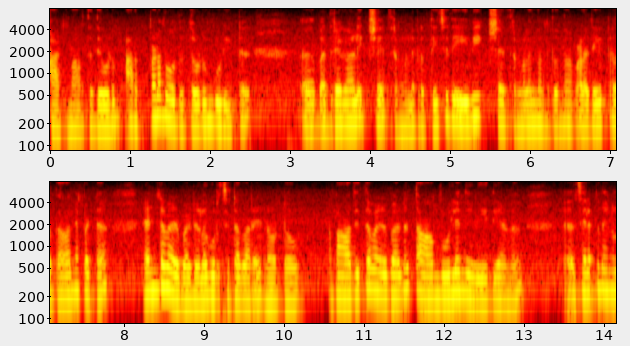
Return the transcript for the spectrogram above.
ആത്മാർത്ഥതയോടും അർപ്പണബോധത്തോടും കൂടിയിട്ട് ഭദ്രകാളി ക്ഷേത്രങ്ങളിൽ പ്രത്യേകിച്ച് ദേവി ക്ഷേത്രങ്ങളിൽ നടത്തുന്ന വളരെ പ്രധാനപ്പെട്ട രണ്ട് വഴിപാടുകളെ കുറിച്ചിട്ടാണ് പറയുന്നത് കേട്ടോ. അപ്പോൾ ആദ്യത്തെ വഴിപാട് താമ്പൂല നിവേദ്യമാണ് ചിലപ്പോൾ നിങ്ങൾ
